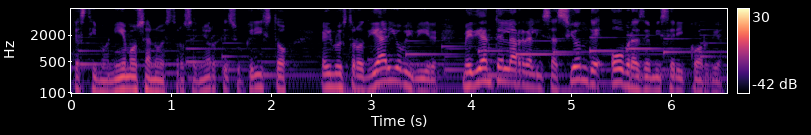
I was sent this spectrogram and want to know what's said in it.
Testimoniemos a nuestro Señor Jesucristo en nuestro diario vivir mediante la realización de obras de misericordia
